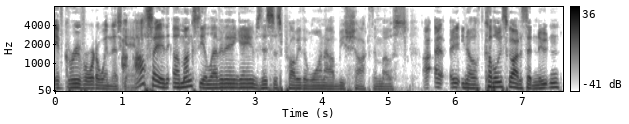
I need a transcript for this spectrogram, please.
if Gruver were to win this game. I'll say amongst the 11 inning games, this is probably the one I'll be shocked the most. I, I, you know, a couple weeks ago I'd have said Newton,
